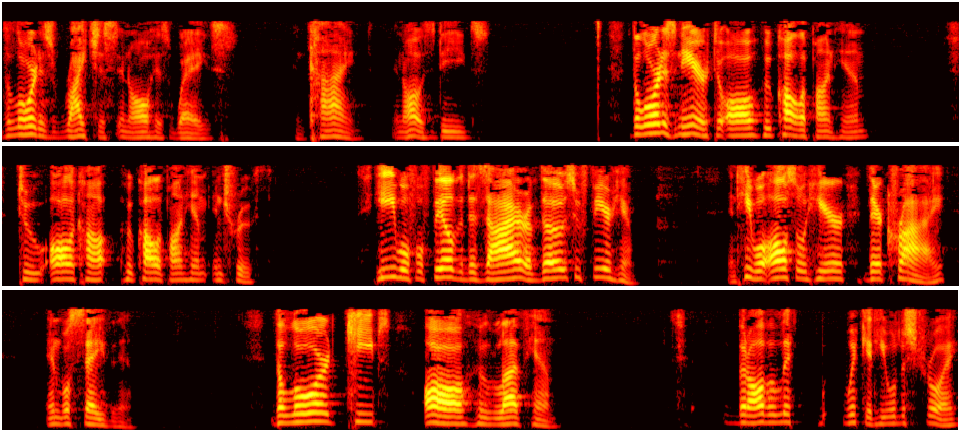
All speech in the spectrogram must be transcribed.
The Lord is righteous in all his ways and kind in all his deeds. The Lord is near to all who call upon him, to all who call upon him in truth. He will fulfill the desire of those who fear him and he will also hear their cry and will save them. The Lord keeps all who love him, but all the wicked he will destroy.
